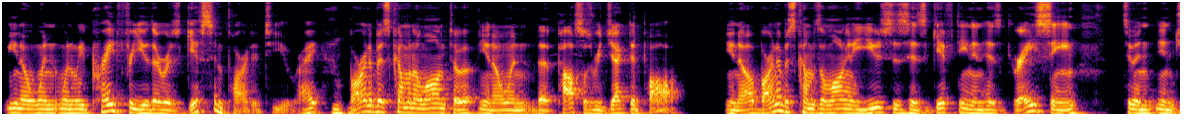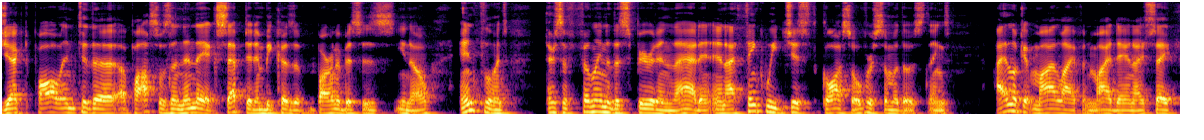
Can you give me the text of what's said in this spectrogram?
you know, when when we prayed for you, there was gifts imparted to you, right? Barnabas coming along to, you know, when the apostles rejected Paul, you know, Barnabas comes along and he uses his gifting and his gracing to in, inject Paul into the apostles, and then they accepted him because of Barnabas's, you know, influence. There's a filling of the Spirit in that, and, and I think we just gloss over some of those things. I look at my life and my day, and I say,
